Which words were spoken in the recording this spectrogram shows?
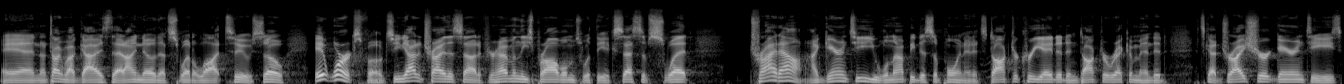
And I'm talking about guys that I know that sweat a lot too. So it works, folks. You got to try this out. If you're having these problems with the excessive sweat, Try it out. I guarantee you will not be disappointed. It's doctor created and doctor recommended. It's got dry shirt guarantees.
